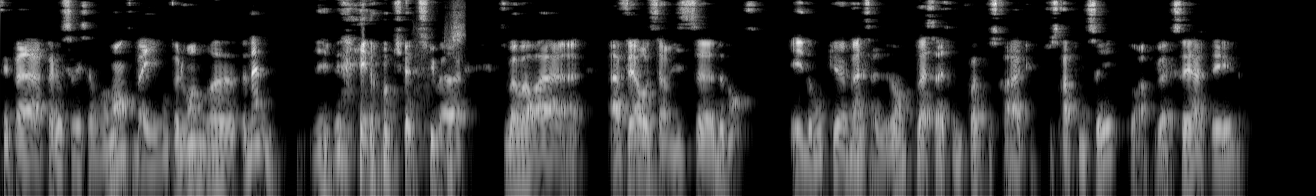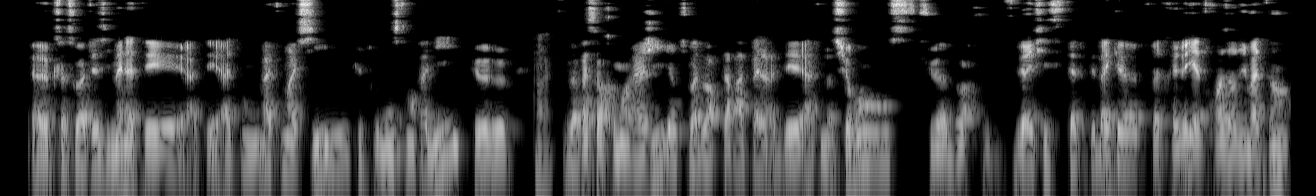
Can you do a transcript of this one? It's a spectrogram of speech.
fais pas appel au service avant-vente, bah, ils vont te le vendre euh, eux-mêmes. Et, donc, tu vas, tu vas avoir affaire au service de vente. Et donc, bah, le service de vente, bah, ça va être une fois que tu seras, que tu seras poncé, tu auras plus accès à tes, euh, que ce soit à tes emails, à tes, à tes, à ton, à ton SI, que tout le monde sera en panique, que ouais. tu vas pas savoir comment réagir, tu vas devoir faire appel à, des, à ton assurance, tu vas devoir vérifier si tu as tes backups, tu vas te réveiller à 3 heures du matin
